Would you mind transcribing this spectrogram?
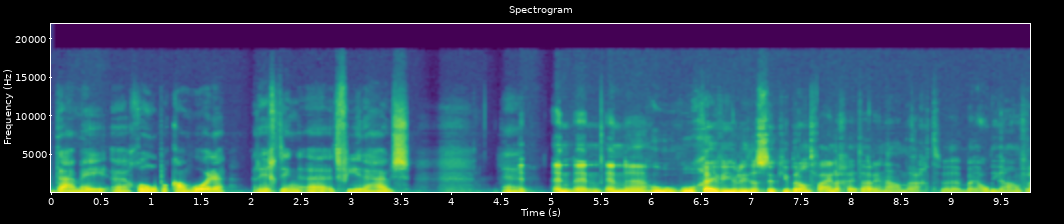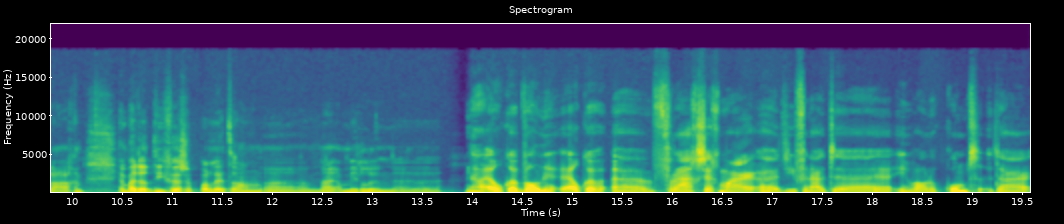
daarmee eh, geholpen kan worden richting het vierde huis. En, en, en eh, hoe, hoe geven jullie dat stukje brandveiligheid daarin aandacht eh, bij al die aanvragen en bij dat diverse palet aan eh, nou ja, middelen? Nou, elke, woning, elke vraag zeg maar, die vanuit de inwoner komt, daar,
